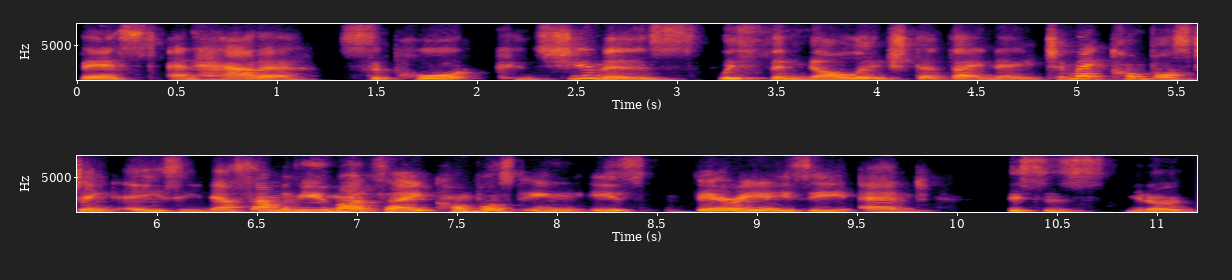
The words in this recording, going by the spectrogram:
best and how to support consumers with the knowledge that they need to make composting easy. Now, some of you might say composting is very easy and this is, you know,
